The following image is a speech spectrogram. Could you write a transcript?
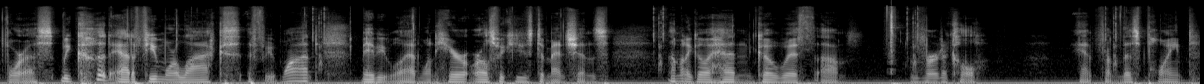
for us. We could add a few more locks if we want. Maybe we'll add one here, or else we could use dimensions. I'm going to go ahead and go with um, vertical. And from this point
